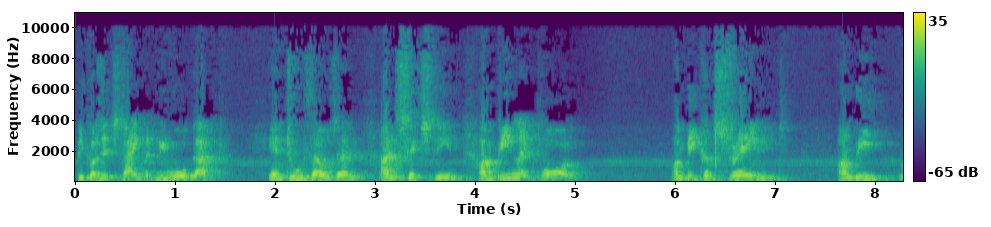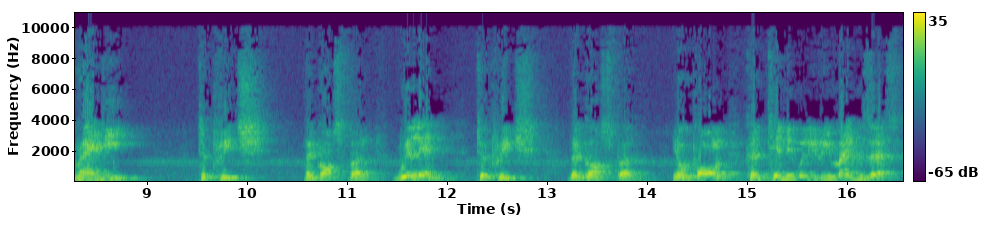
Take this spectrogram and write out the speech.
Because it's time that we woke up in 2016 and being like Paul and be constrained and be ready to preach the gospel, willing to preach the gospel. You know, Paul continually reminds us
